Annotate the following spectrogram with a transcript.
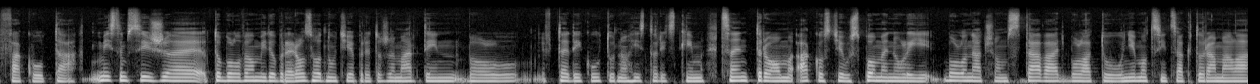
fakulta. Myslím si, že to bolo veľmi dobré rozhodnutie, pretože Martin bol vtedy kultúrno-historickým centrom. Ako ste už spomenuli, bolo na čom stavať, bola tu nemocnica, ktorá mala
